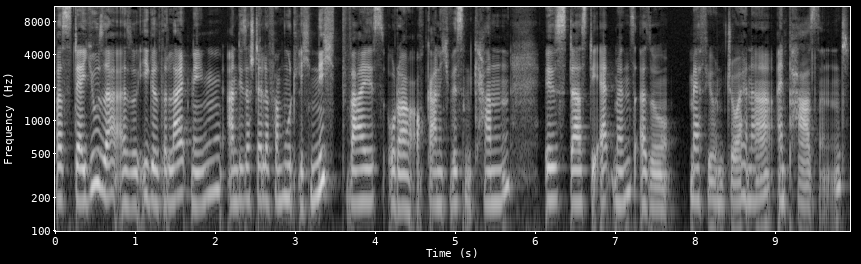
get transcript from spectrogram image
Was der User, also Eagle the Lightning, an dieser Stelle vermutlich nicht weiß oder auch gar nicht wissen kann, ist, dass die Admins, also Matthew und Joanna ein Paar sind.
